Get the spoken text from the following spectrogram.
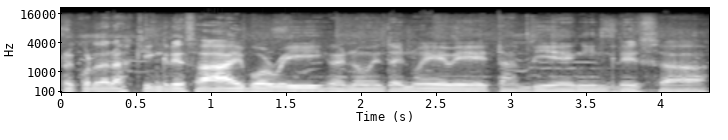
recordarás que ingresa Ivory en el 99, también ingresa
